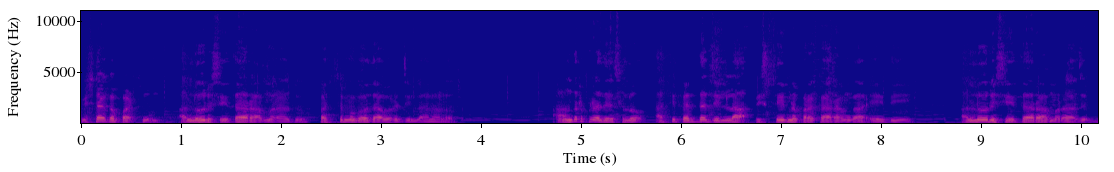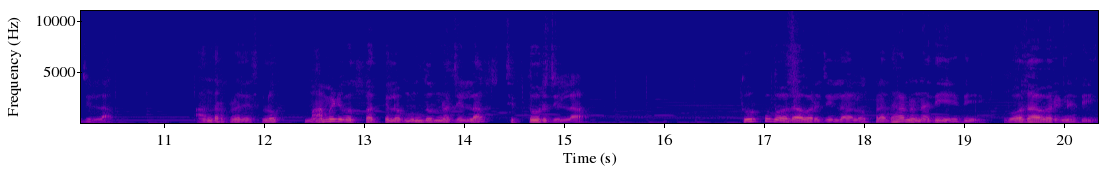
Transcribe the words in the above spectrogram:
విశాఖపట్నం అల్లూరి సీతారామరాజు పశ్చిమ గోదావరి జిల్లాలలో. ఆంధ్రప్రదేశ్లో అతిపెద్ద జిల్లా విస్తీర్ణ ప్రకారంగా ఏది? అల్లూరి సీతారామరాజు జిల్లా. ఆంధ్రప్రదేశ్లో మామిడి ఉత్పత్తిలో ముందున్న జిల్లా చిత్తూరు జిల్లా. తూర్పుగోదావరి జిల్లాలో ప్రధాన నది ఏది? గోదావరి నది.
